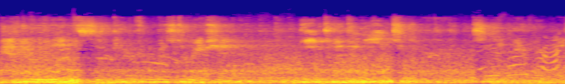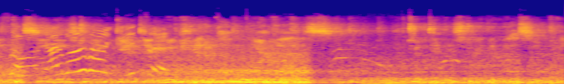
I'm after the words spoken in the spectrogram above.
After months of careful restoration, he put them on tour I love how eats gigantic it.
